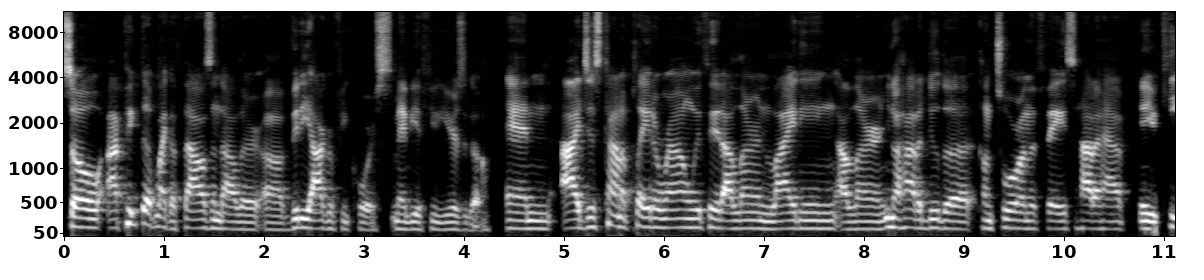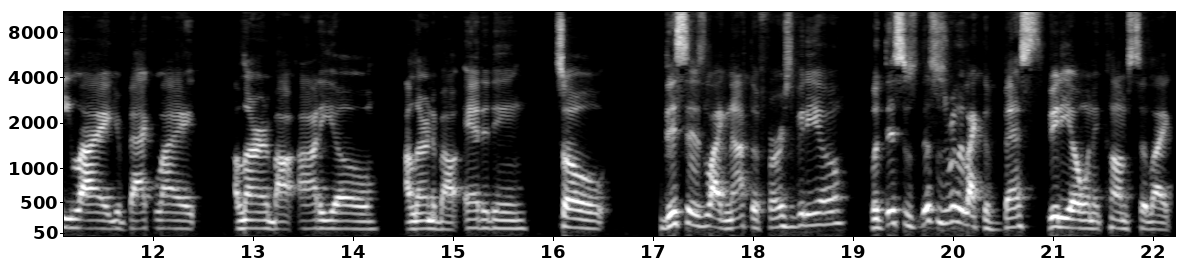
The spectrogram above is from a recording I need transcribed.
So I picked up like a thousand dollar uh, videography course maybe a few years ago, and I just kind of played around with it. I learned lighting. I learned you know how to do the contour on the face, how to have you know, your key light, your backlight. I learned about audio. I learned about editing. So this is like not the first video, but this is this is really like the best video when it comes to like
